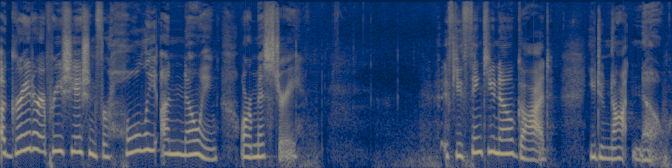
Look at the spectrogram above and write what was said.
a greater appreciation for holy unknowing or mystery. If you think you know God, you do not know.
